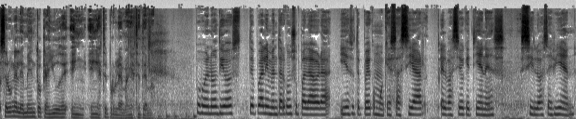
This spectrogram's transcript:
ser un elemento que ayude en, en este problema, en este tema? Pues bueno, Dios te puede alimentar con su palabra y eso te puede como que saciar el vacío que tienes si lo haces bien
